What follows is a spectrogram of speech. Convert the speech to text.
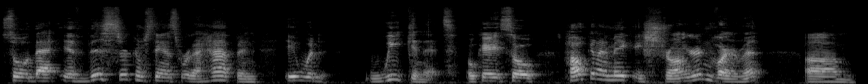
so that if this circumstance were to happen, it would weaken it. Okay, so how can I make a stronger environment um,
